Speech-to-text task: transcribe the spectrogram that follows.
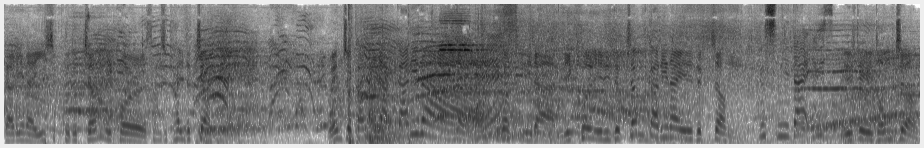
까리나 29득점, 니콜 38득점. 왼쪽 갑니다. 까리나 네. 죽었습니다. 니콜 1득점, 까리나 1득점. 그렇습니다. 1대1 동점.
